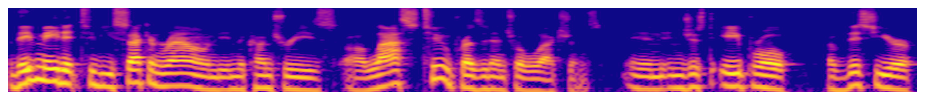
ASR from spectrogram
they've made it to the second round in the country's uh, last two presidential elections. In, in just April of this year,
